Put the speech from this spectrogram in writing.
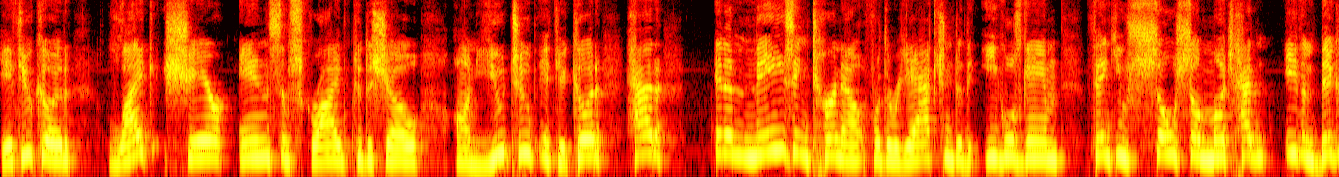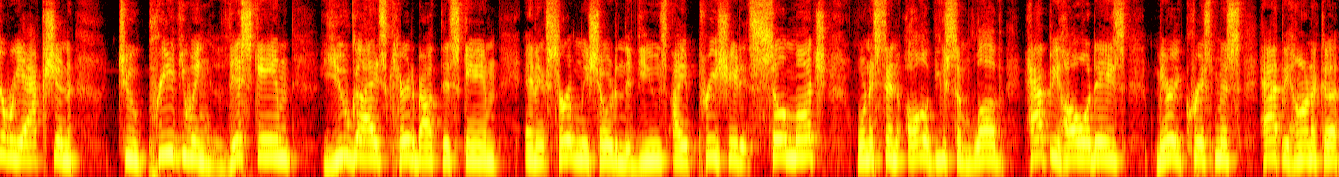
If you could, like, share, and subscribe to the show on YouTube if you could. Had an amazing turnout for the reaction to the Eagles game. Thank you so, so much. Had an even bigger reaction to previewing this game. You guys cared about this game, and it certainly showed in the views. I appreciate it so much. Want to send all of you some love. Happy holidays, Merry Christmas, Happy Hanukkah,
